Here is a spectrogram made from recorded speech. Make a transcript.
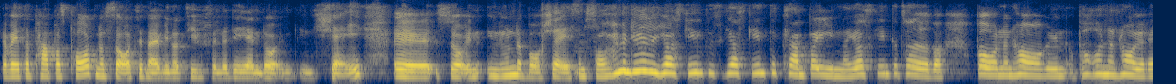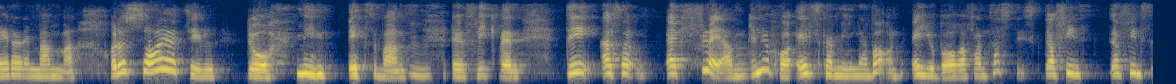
Jag vet att pappas partner sa till mig vid något tillfälle, det är ändå en, en tjej, eh, så en, en, underbar tjej som sa, men du jag ska, inte, jag ska inte klampa in och jag ska inte ta över, barnen har, en, barnen har ju redan en mamma. Och då sa jag till då min exmans mm. eh, flickvän, det, alltså att fler människor älskar mina barn är ju bara fantastiskt. Det finns, det finns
